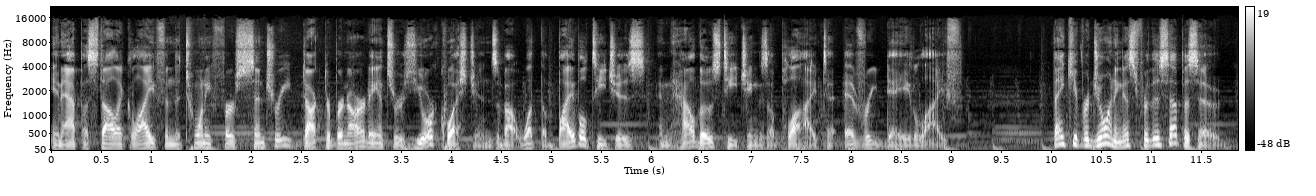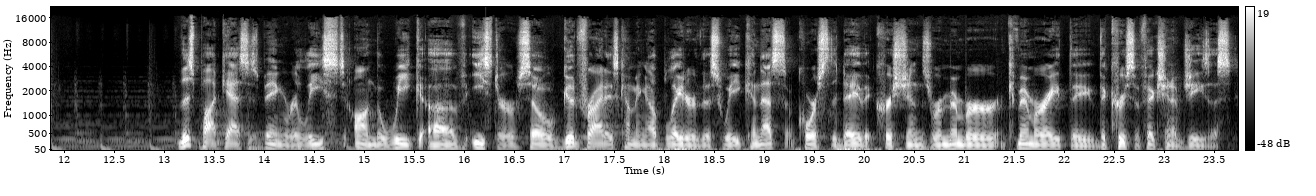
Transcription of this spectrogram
In Apostolic Life in the 21st Century, Dr. Bernard answers your questions about what the Bible teaches and how those teachings apply to everyday life. Thank you for joining us for this episode. This podcast is being released on the week of Easter, so Good Friday is coming up later this week, and that's, of course, the day that Christians remember, commemorate the, the crucifixion of Jesus.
